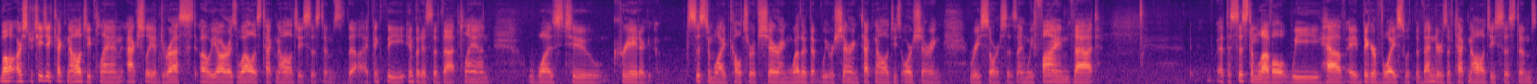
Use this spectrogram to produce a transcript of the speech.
Well, our strategic technology plan actually addressed OER as well as technology systems. The, I think the impetus of that plan was to create a, system-wide culture of sharing, whether that we were sharing technologies or sharing resources. And we find that at the system level, we have a bigger voice with the vendors of technology systems,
